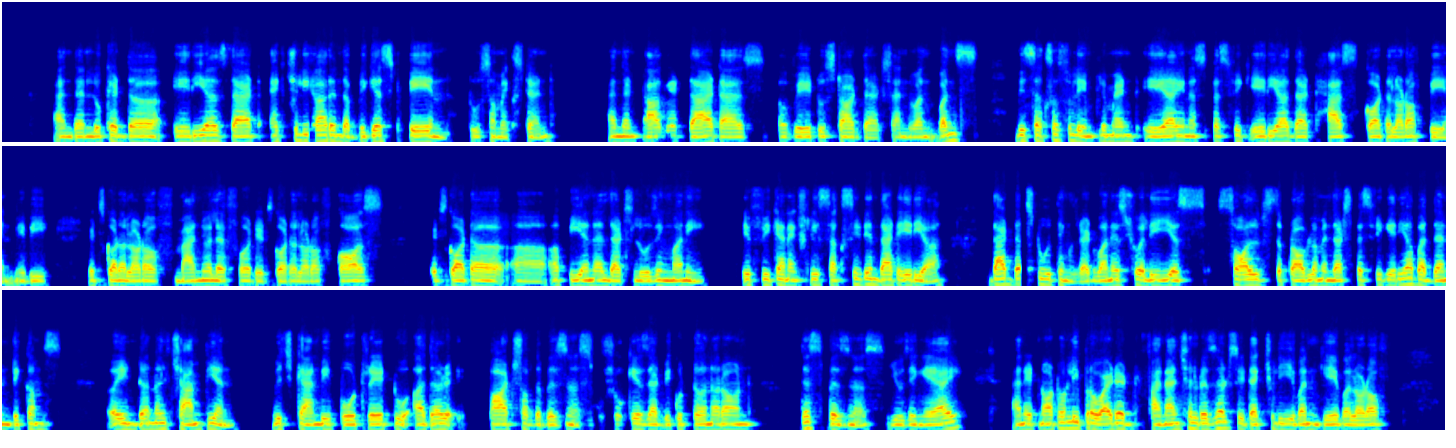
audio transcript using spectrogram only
and then look at the areas that actually are in the biggest pain to some extent and then target that as a way to start that. And when, once we successfully implement ai in a specific area that has got a lot of pain maybe it's got a lot of manual effort it's got a lot of cost it's got a, a, a pnl that's losing money if we can actually succeed in that area that does two things right? One is surely yes solves the problem in that specific area but then becomes internal champion which can be portrayed to other parts of the business to showcase that we could turn around this business using ai and it not only provided financial results it actually even gave a lot of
